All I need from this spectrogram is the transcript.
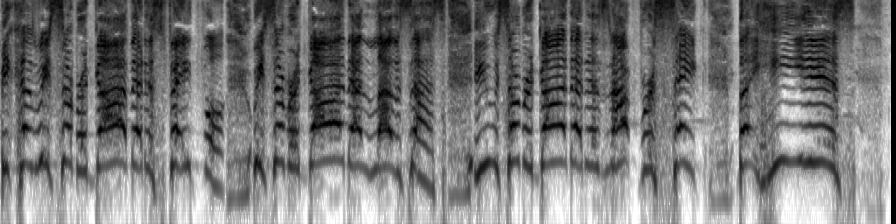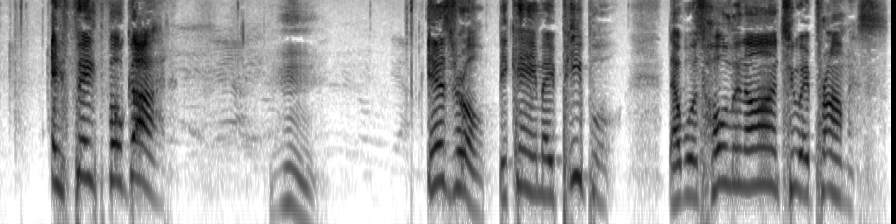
because we serve a God that is faithful. We serve a God that loves us. We serve a God that does not forsake, but He is a faithful God. Hmm. Israel became a people that was holding on to a promise.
